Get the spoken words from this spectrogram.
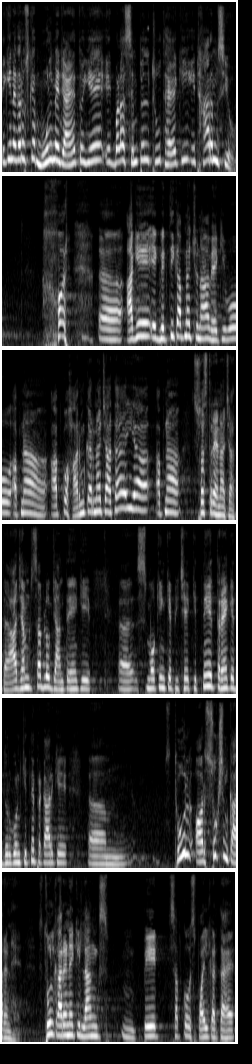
लेकिन अगर उसके मूल में जाएँ तो ये एक बड़ा सिंपल ट्रूथ है कि इट हार्म्स यू और आगे एक व्यक्ति का अपना चुनाव है कि वो अपना आपको हार्म करना चाहता है या अपना स्वस्थ रहना चाहता है? आज हम सब लोग जानते हैं कि स्मोकिंग के पीछे कितने तरह के दुर्गुण, कितने प्रकार के स्थूल और सूक्ष्म कारण है। स्थूल कारण है कि लंग्स पेट सबको स्पॉइल करता है।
